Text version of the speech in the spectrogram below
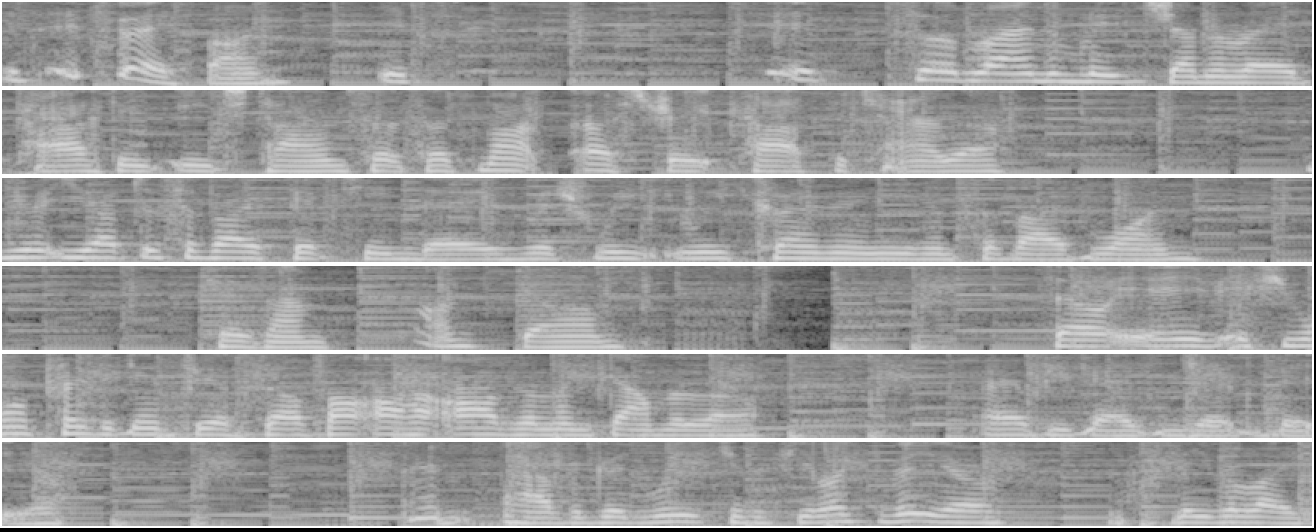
it's it's very fun. It's it's a randomly generated path each time, so so it's not a straight path to Canada. You you have to survive 15 days, which we we couldn't even survive one, cause I'm I'm dumb. So if, if you want to play the game for yourself, I'll, I'll, have a link down below. I hope you guys enjoyed the video. And have a good week, and if you liked the video, leave a like.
